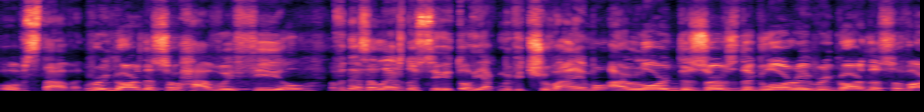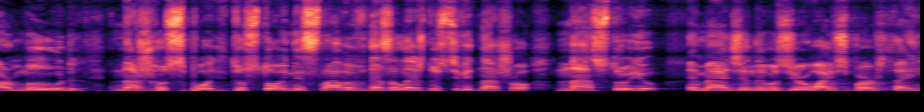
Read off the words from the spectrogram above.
обставин, regardless of how we feel. В незалежності від того, як ми відчуваємо. Our Lord deserves the glory regardless of our mood. Наш Господь достойний слави в незалежності від нашого настрою. Imagine it was your wife's birthday,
